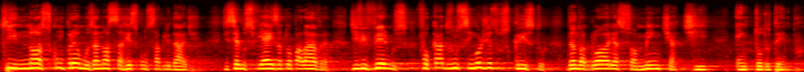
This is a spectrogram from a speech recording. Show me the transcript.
Que nós cumpramos a nossa responsabilidade de sermos fiéis à tua palavra, de vivermos focados no Senhor Jesus Cristo, dando a glória somente a ti em todo o tempo.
